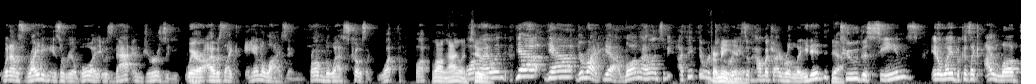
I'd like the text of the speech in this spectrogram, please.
when I was writing Is a Real Boy. It was that in Jersey where I was like analyzing from the West Coast, like what Long Island too. Long too. Island, yeah, yeah, you're right. Yeah, Long Island to me, I think there were For me, degrees anyway. of how much I related Yeah. to the scenes in a way because, like, I loved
